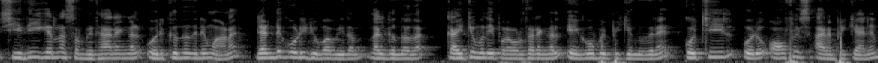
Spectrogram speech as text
ശീതീകരണ സംവിധാനങ്ങൾ ഒരുക്കുന്നതിനുമാണ് രണ്ട് കോടി രൂപ വീതം നൽകുന്നത്. കയറ്റുമതി പ്രവർത്തനങ്ങൾ ഏകോപിപ്പിക്കുന്നതിന് കൊച്ചിയിൽ ഒരു ഓഫീസ് ആരംഭിക്കാനും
